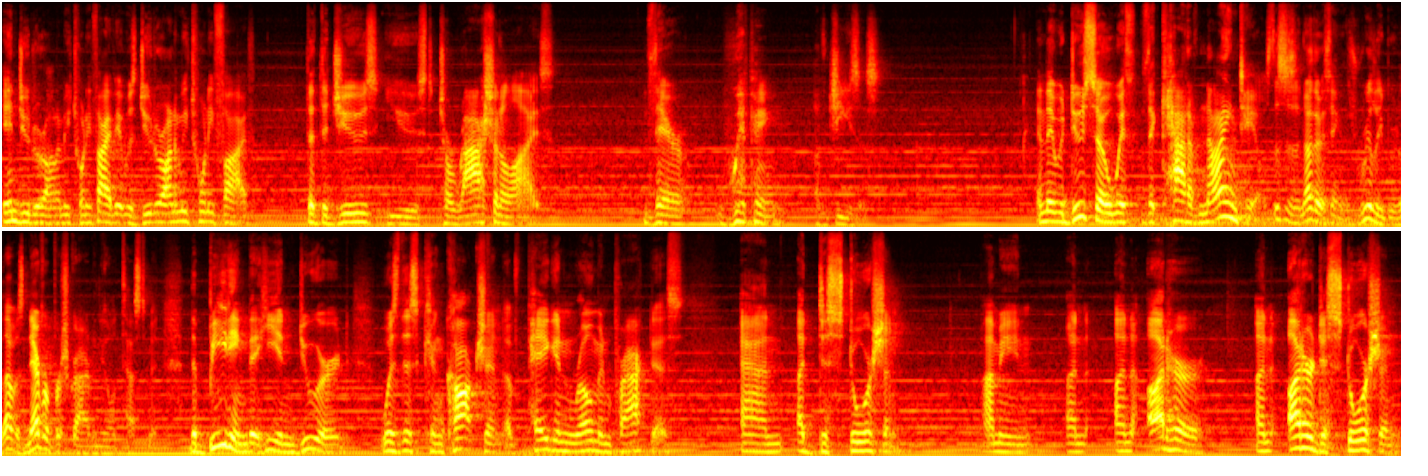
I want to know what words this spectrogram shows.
In Deuteronomy 25, it was Deuteronomy 25 that the Jews used to rationalize their whipping of Jesus. And they would do so with the cat of nine tails. This is another thing that's really brutal. That was never prescribed in the Old Testament. The beating that he endured was this concoction of pagan Roman practice and a distortion. I mean, an, an utter an utter distortion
